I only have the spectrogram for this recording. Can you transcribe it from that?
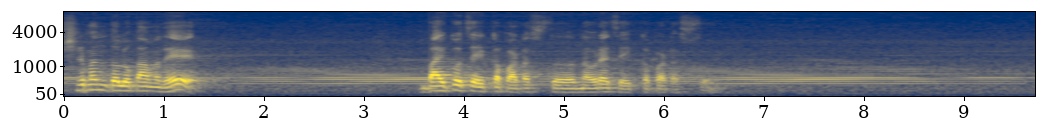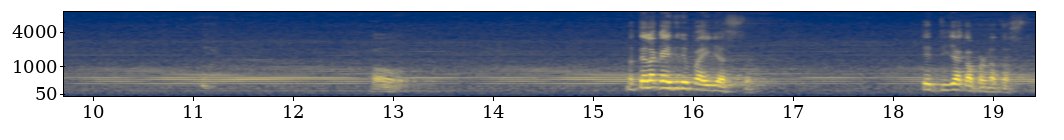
श्रीमंत लोकांमध्ये बायकोचं एक कपाट असतं नवऱ्याचं एक कपाट असतं. हो. मग त्याला काहीतरी पाहिजे असतं. ते तिच्या कपाटात असतं.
